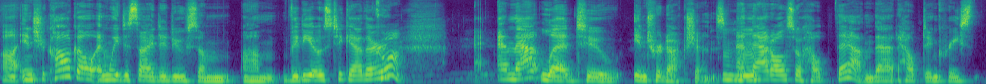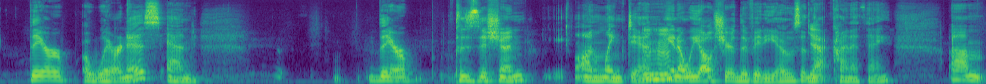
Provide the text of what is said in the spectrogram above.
uh, in chicago and we decided to do some um, videos together Cool. and that led to introductions Mm-hmm. and that also helped them that helped increase their awareness and their position on linkedin you know we all shared the videos and Mm-hmm. Yeah. that kind of thing um,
